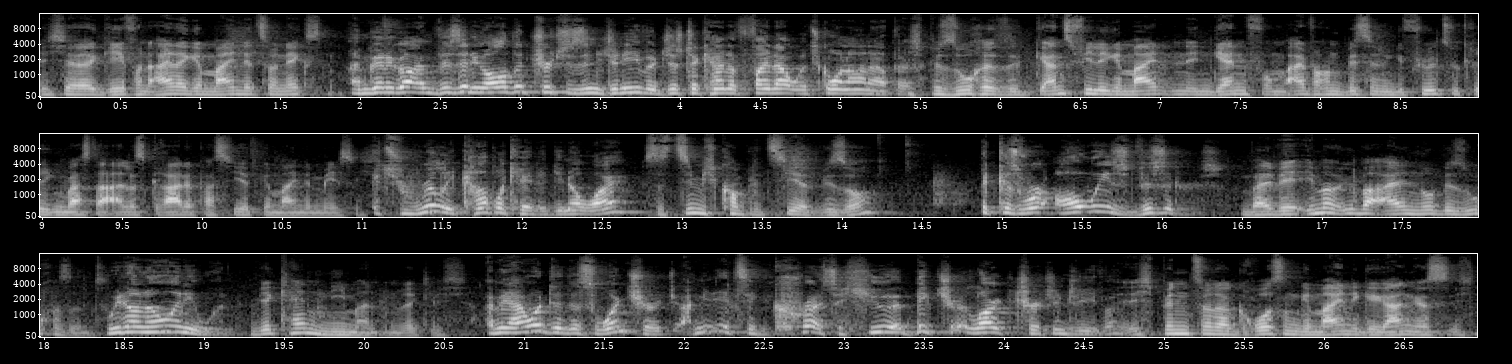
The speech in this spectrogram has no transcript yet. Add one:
Ich äh, gehe von einer Gemeinde zur nächsten. I'm going to go, I'm visiting all the churches in Geneva just to kind of find out what's going on out there. Ich besuche ganz viele Gemeinden in Genf, um einfach ein bisschen ein Gefühl zu kriegen, was da alles gerade passiert, gemeindemäßig. It's really complicated. You know why? Es ist ziemlich kompliziert. Wieso? Because we're always visitors. Weil wir immer überall nur Besucher sind. We don't know anyone. Wir kennen niemanden wirklich. I mean, I went to this one church. I mean, it's incredible. It's a huge, a big, church, large church in Geneva. Ich bin zu einer großen Gemeinde gegangen. Das ist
